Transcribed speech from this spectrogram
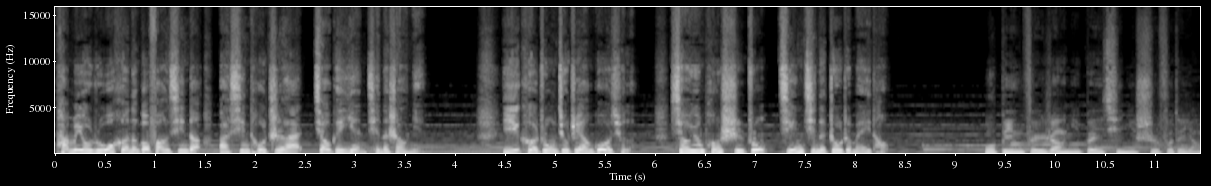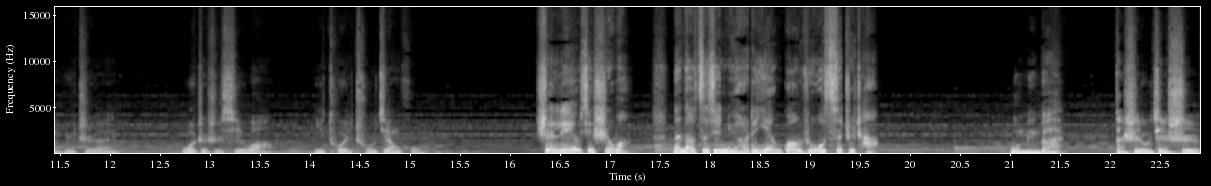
他们又如何能够放心的把心头挚爱交给眼前的少年？一刻钟就这样过去了，萧云鹏始终紧紧的皱着眉头。我并非让你背弃你师父的养育之恩，我只是希望你退出江湖。沈烈有些失望，难道自己女儿的眼光如此之差？我明白，但是有件事，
